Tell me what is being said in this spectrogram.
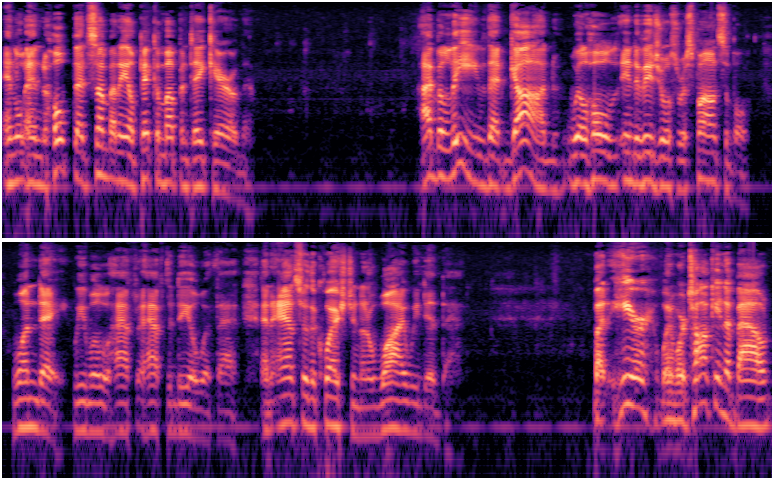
and and hope that somebody will pick them up and take care of them? I believe that God will hold individuals responsible one day. We will have to have to deal with that and answer the question of why we did that. But here, when we're talking about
